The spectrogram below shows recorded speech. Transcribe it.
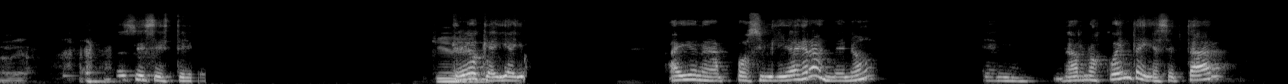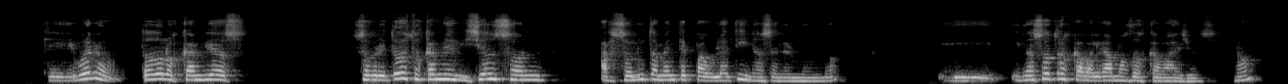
A ver. Entonces, este, creo que ahí hay hay una posibilidad grande, ¿no? En darnos cuenta y aceptar que, bueno, todos los cambios, sobre todo estos cambios de visión, son absolutamente paulatinos en el mundo. Y, nosotros cabalgamos dos caballos, ¿no?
